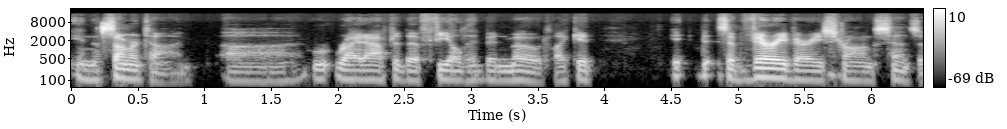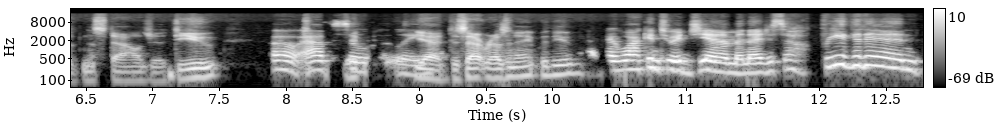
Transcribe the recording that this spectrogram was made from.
in the summertime uh, right after the field had been mowed. Like it, it, it's a very very strong sense of nostalgia. Do you oh absolutely. yeah does that resonate with you? I walk into a gym and i just oh breathe it in.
